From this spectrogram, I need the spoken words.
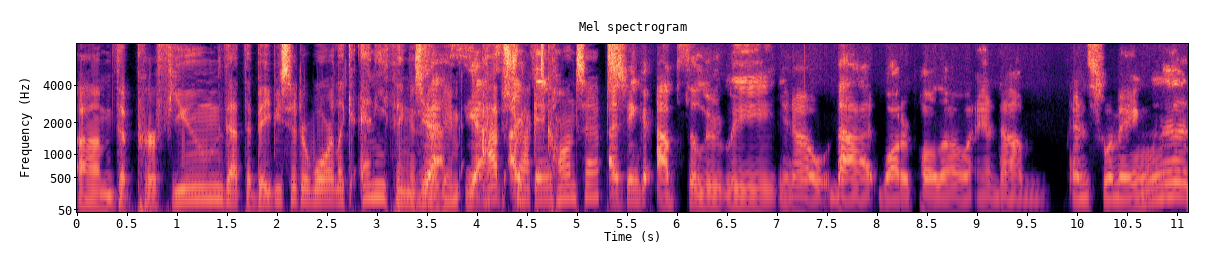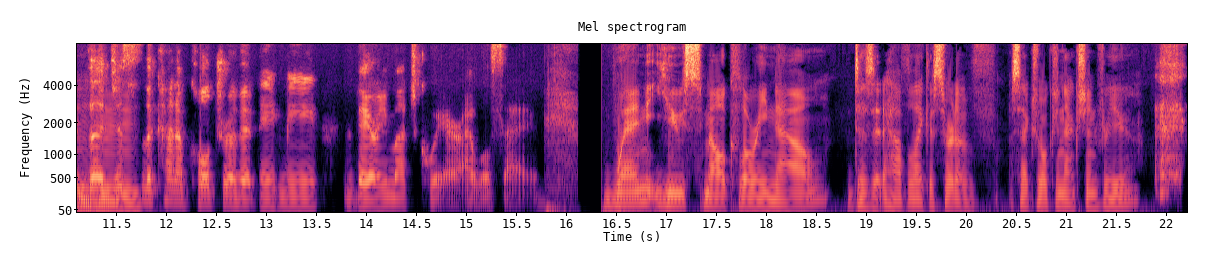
um, the perfume that the babysitter wore. Like anything is fair game. yes. I Abstract think- concepts. I think absolutely, you know, that water polo and um and swimming, the Mhm. just the kind of culture of it made me very much queer, I will say. when you smell chlorine now, does it have like a sort of sexual connection for you?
